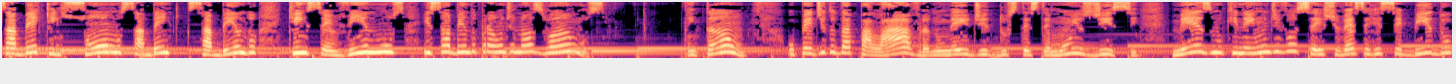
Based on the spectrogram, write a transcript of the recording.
Saber quem somos, saber, sabendo quem servimos e sabendo para onde nós vamos. Então, o pedido da palavra, no meio de, dos testemunhos, disse: mesmo que nenhum de vocês tivesse recebido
